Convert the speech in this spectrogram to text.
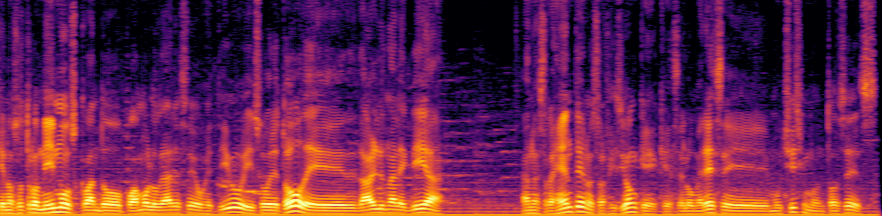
que nosotros mismos cuando podamos lograr ese objetivo y sobre todo de, de darle una alegría a nuestra gente, a nuestra afición, que, que se lo merece muchísimo. Entonces,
